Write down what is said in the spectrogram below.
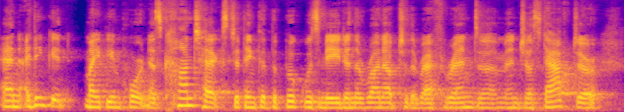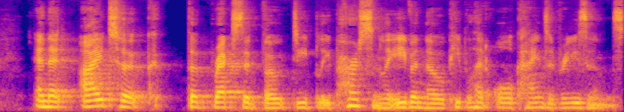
And I think it might be important as context to think that the book was made in the run up to the referendum and just after, and that I took the Brexit vote deeply personally, even though people had all kinds of reasons.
